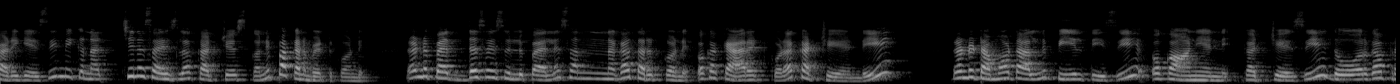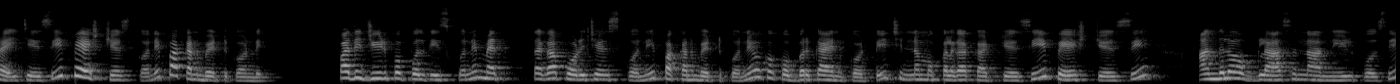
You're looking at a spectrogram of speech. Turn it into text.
కడిగేసి మీకు నచ్చిన సైజులో కట్ చేసుకొని పక్కన పెట్టుకోండి. రెండు పెద్ద సైజు ఉల్లిపాయలని సన్నగా తరుక్కోండి. ఒక క్యారెట్ కూడా కట్ చేయండి. రెండు టమోటాలని పీల్ తీసి ఒక ఆనియన్ని కట్ చేసి దోరగా ఫ్రై చేసి పేస్ట్ చేసుకొని పక్కన పెట్టుకోండి. పది జీడిపప్పులు తీసుకొని మెత్తగా పొడి చేసుకొని పక్కన పెట్టుకొని ఒక కొబ్బరికాయని కొట్టి చిన్న ముక్కలుగా కట్ చేసి పేస్ట్ చేసి అందులో ఒక గ్లాసున్నర నీళ్ళు పోసి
